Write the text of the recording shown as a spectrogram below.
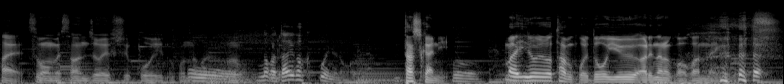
はい、燕三条 FC こういうのこんなお感じ、ー。なんか大学っぽいねなんかね。うん確かに。うん。まあいろいろ多分これどういうあれなのかわかんないけど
